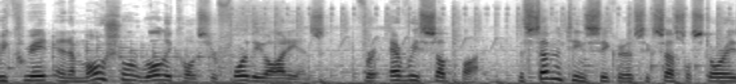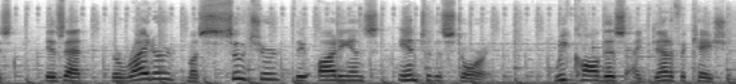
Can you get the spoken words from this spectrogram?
we create an emotional roller coaster for the audience for every subplot. The 17th secret of successful stories is that the writer must suture the audience into the story. We call this identification.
